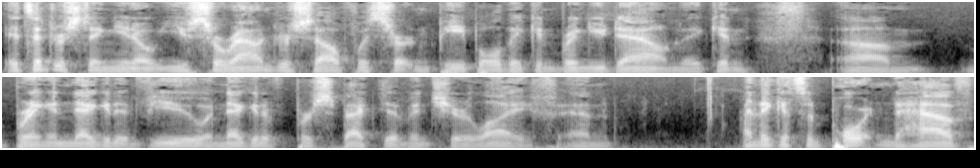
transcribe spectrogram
it's interesting. You know, you surround yourself with certain people; they can bring you down. They can um, bring a negative view, a negative perspective into your life, and I think it's important to have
